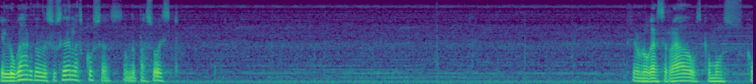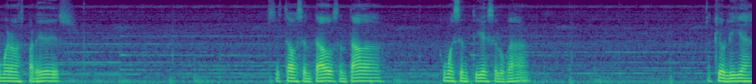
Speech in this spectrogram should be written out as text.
el lugar donde suceden las cosas, donde pasó esto. En un lugar cerrado, buscamos cómo eran las paredes, si estaba sentado, sentada, cómo se sentía ese lugar, a qué olía,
